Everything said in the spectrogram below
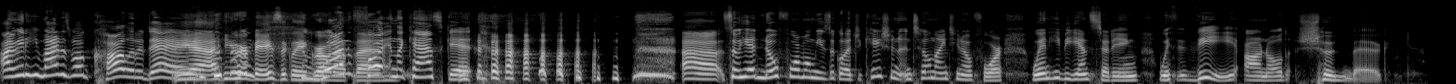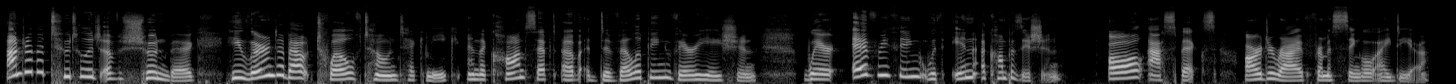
I mean, he might as well call it a day. Yeah, you were basically a grown One up foot in the casket. uh, so he had no formal musical education until 1904 when he began studying with the Arnold Schoenberg. Under the tutelage of Schoenberg, he learned about 12 tone technique and the concept of developing variation, where everything within a composition, all aspects, are derived from a single idea.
